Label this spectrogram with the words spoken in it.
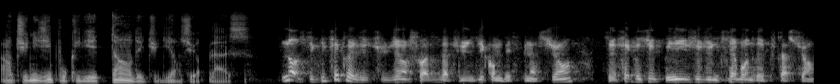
en Tunisie pour qu'il y ait tant d'étudiants sur place? Non, ce qui fait que les étudiants choisissent la Tunisie comme destination, c'est le fait que ce pays joue une très bonne réputation.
